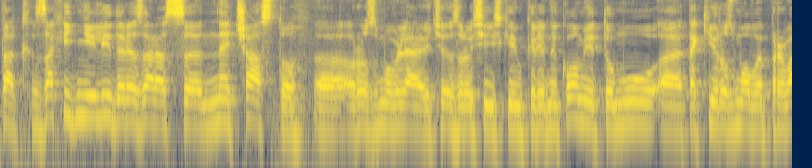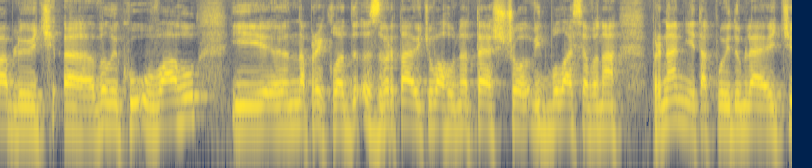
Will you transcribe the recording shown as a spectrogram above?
Так, західні лідери зараз е, не часто е, розмовляють з російським керівником, і тому е, такі розмови приваблюють велику увагу. І, наприклад, звертають увагу на те, що відбулася вона принаймні так повідомляють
